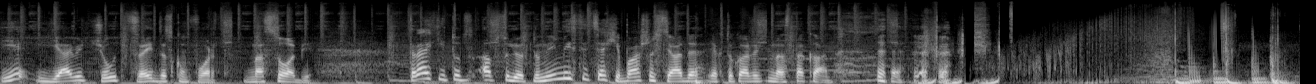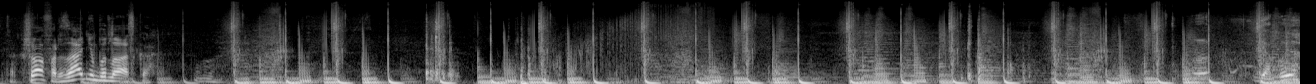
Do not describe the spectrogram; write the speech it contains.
і я відчув цей дискомфорт на собі. Третій тут абсолютно не міститься, хіба що сяде, як то кажуть, на стакан. Так, шофер, задню, будь ласка. Дякую.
